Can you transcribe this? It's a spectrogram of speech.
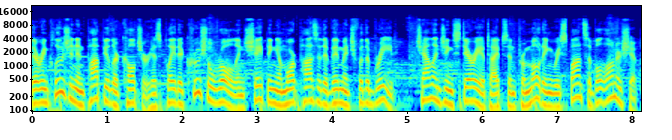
their inclusion in popular culture has played a crucial role in shaping a more positive image for the breed, challenging stereotypes and promoting responsible ownership.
